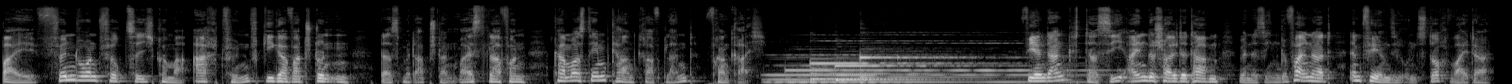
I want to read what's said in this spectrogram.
bei 45,85 Gigawattstunden. Das mit Abstand meiste davon kam aus dem Kernkraftland Frankreich. Vielen Dank, dass Sie eingeschaltet haben. Wenn es Ihnen gefallen hat, empfehlen Sie uns doch weiter.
